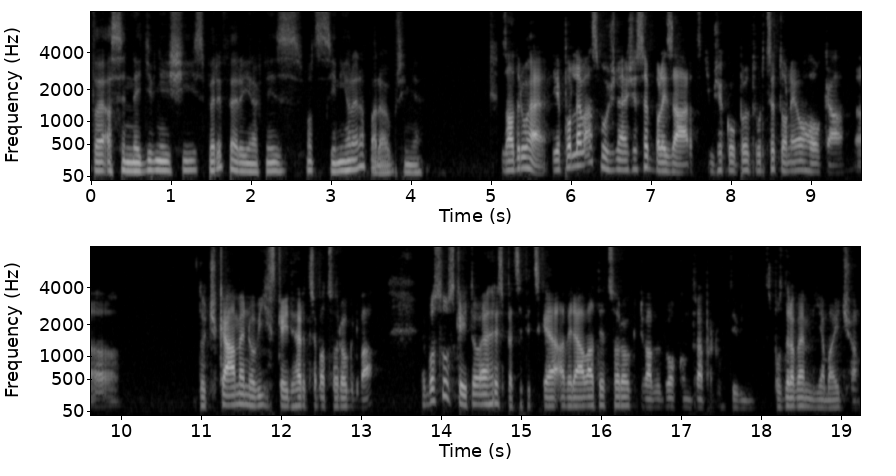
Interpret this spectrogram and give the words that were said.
to je asi nejdivnější z periferií, jinak mě nic moc jiného nenapadá upřímně. Za druhé, je podle vás možné, že se Blizzard, tím, že koupil tvůrce Tonyho Hawka, uh, dočkáme nových skateher třeba co rok, dva? Nebo jsou skateové hry specifické a vydávat je co rok, dva by bylo kontraproduktivní? S pozdravem Jamajčan.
